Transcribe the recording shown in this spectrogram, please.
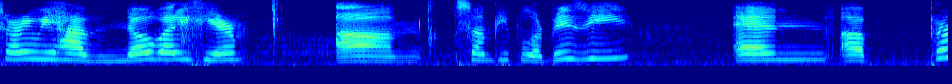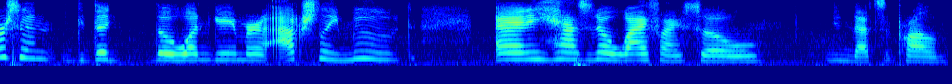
Sorry we have nobody here. Um, some people are busy, and a person, the the one gamer actually moved, and he has no Wi-Fi, so that's the problem.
